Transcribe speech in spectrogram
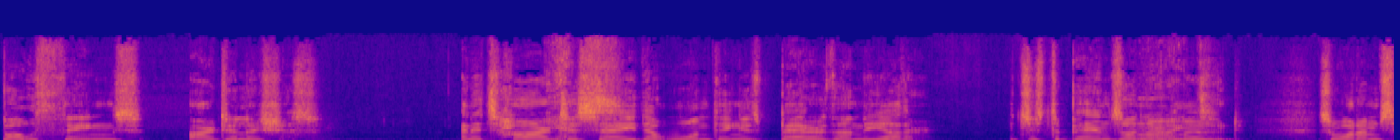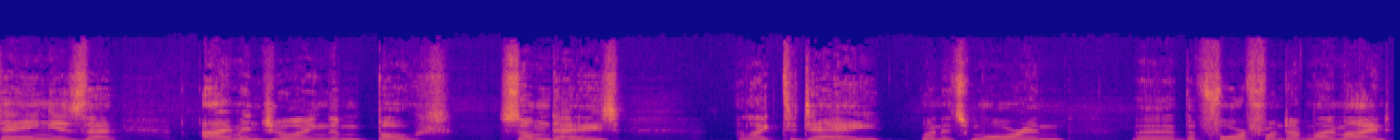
Both things are delicious. And it's hard to say that one thing is better than the other. It just depends on your mood. So, what I'm saying is that I'm enjoying them both. Some days, like today, when it's more in the, the forefront of my mind,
